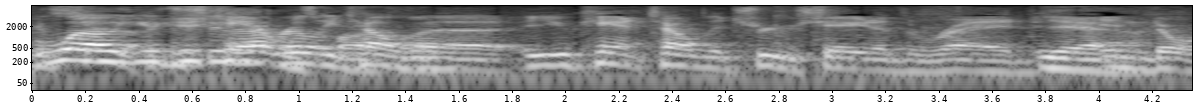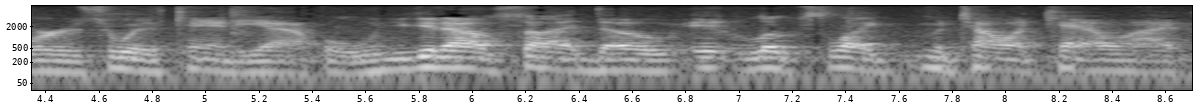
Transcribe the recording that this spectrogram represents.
Well, see- you just can't one really tell the you can't tell the true shade of the red Yeah. indoors with candy apple. When you get outside, though, it looks like metallic Cadillac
